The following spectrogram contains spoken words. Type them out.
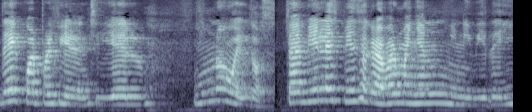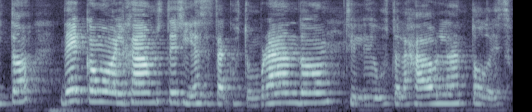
de cuál prefieren, si el 1 o el 2. También les pienso grabar mañana un mini videito de cómo el hámster, si ya se está acostumbrando, si le gusta la jaula, todo eso.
